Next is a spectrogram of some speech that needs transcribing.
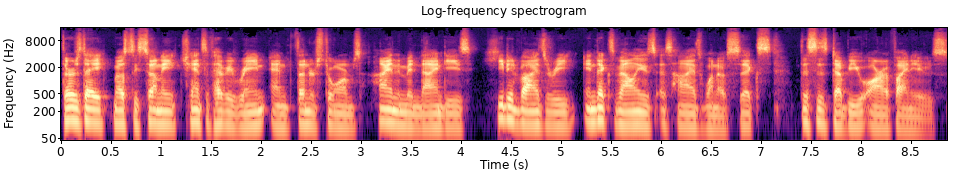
Thursday, mostly sunny, chance of heavy rain and thunderstorms, high in the mid 90s. Heat advisory, index values as high as 106. This is WRFI News.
